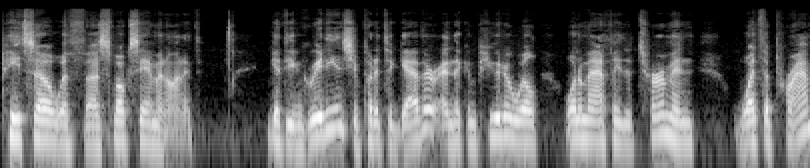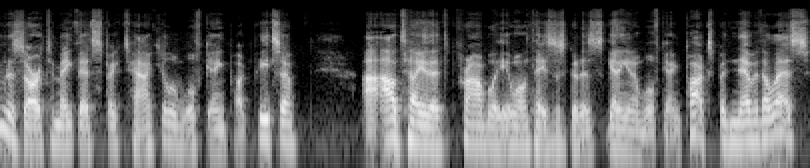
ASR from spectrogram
pizza with uh, smoked salmon on it. You Get the ingredients, you put it together, and the computer will automatically determine what the parameters are to make that spectacular Wolfgang Puck pizza. I'll tell you that probably it won't taste as good as getting it in a Wolfgang Puck's, but nevertheless,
